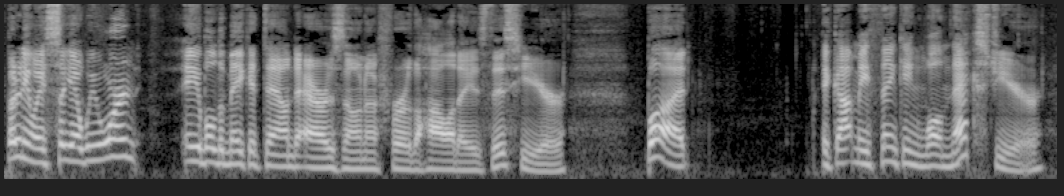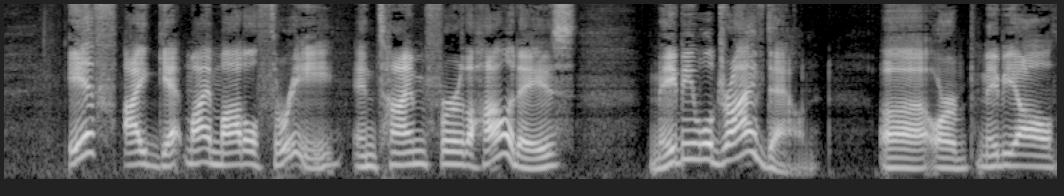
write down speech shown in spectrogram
But anyway, so yeah, we weren't able to make it down to Arizona for the holidays this year, but it got me thinking, well, next year, if I get my Model 3 in time for the holidays, maybe we'll drive down. Uh, or maybe I'll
